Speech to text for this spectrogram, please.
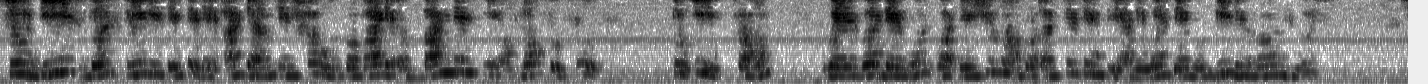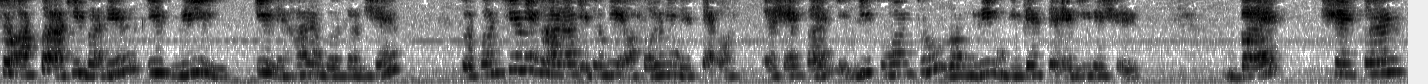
So this verse clearly stated that Adam and Hawa provided abundance of lawful food to eat from wherever they would what they should not for a certainty otherwise they would be the wrongdoers. So apa akibat dia if we eat the haram consumption? So consuming haram is a way of following the step of a shaitan. It leads one to wrongdoing, detested and evasion. But shaitan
